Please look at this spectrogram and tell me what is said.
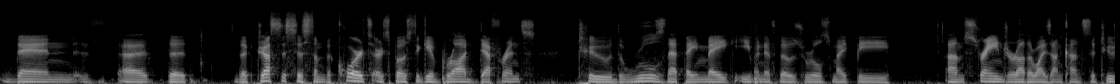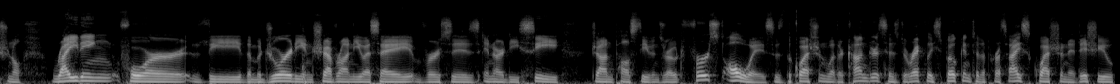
then uh, the the justice system, the courts, are supposed to give broad deference to the rules that they make, even if those rules might be um, strange or otherwise unconstitutional. Writing for the the majority in Chevron USA versus NRDC, John Paul Stevens wrote, First, always, is the question whether Congress has directly spoken to the precise question at issue.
